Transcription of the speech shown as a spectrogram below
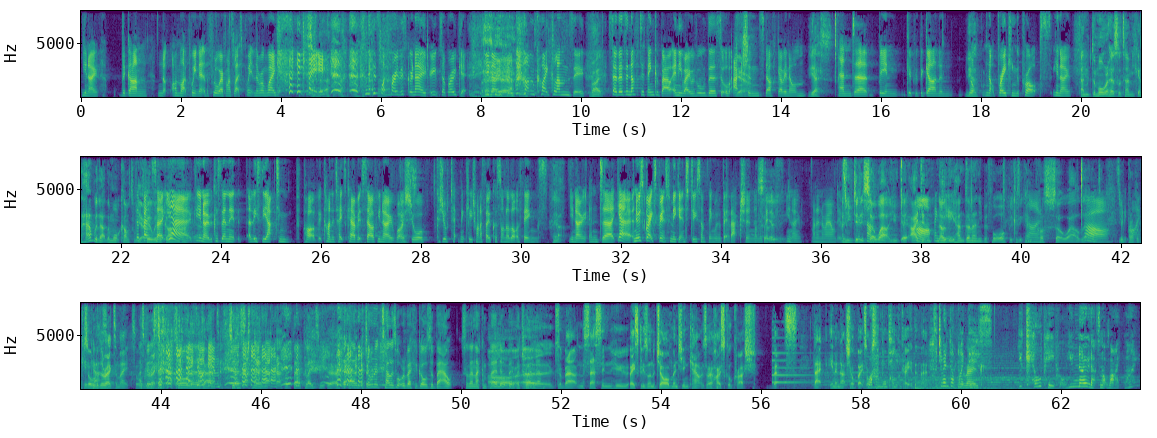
you know the gun. Not, I'm like pointing it at the floor. Everyone's like it's pointing the wrong way. Katie, let's like throw this grenade. Oops, I broke it. You know, I'm quite clumsy. Right. So there's enough to think about anyway with all the sort of action stuff going on Yes. and uh, being good with the gun and not, Yeah. not breaking the props, you know, And the more rehearsal time you can have with that, the more comfortable the you feel with the gun. yeah, right? you know, because then it, at least the acting part of it kind of takes care of itself, you know, whilst Yes. you're because you're technically trying to focus on a lot of things, Yeah. you know, and uh, yeah, and it was a great experience for me getting to do something with a bit of action and a bit of you know running around. It And you did really it so well. You, uh, I Aw, didn't thank know that you. you hadn't done any before because it came No. across so well. That Aw, that's you really proper kind. kick It's all the director, mate. It's all I was the going to say, director. it's all the director. him. Just him. Fair play to you. Um, do you want to tell us what Rebecca Gold's about? So then I can play a little bit of a trailer. Uh, it's about an assassin who basically is on a job and she encounters a high school crush. That's that in a nutshell, but it's What obviously more happened to you? complicated than that. Did you end up like rogue. this? You kill people. You know that's not right, right?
